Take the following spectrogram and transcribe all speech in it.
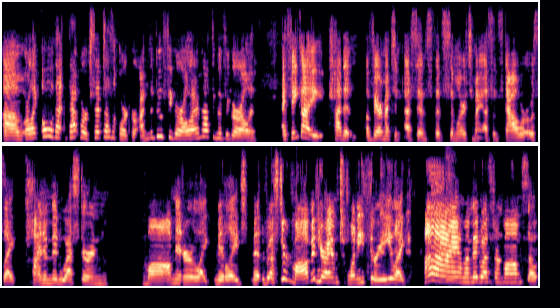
um or like oh that that works that doesn't work or i'm the goofy girl i'm not the goofy girl and i think i had a, a very much an essence that's similar to my essence now where it was like kind of midwestern mom in her like middle-aged midwestern mom and here i am 23 like hi i'm a midwestern mom so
